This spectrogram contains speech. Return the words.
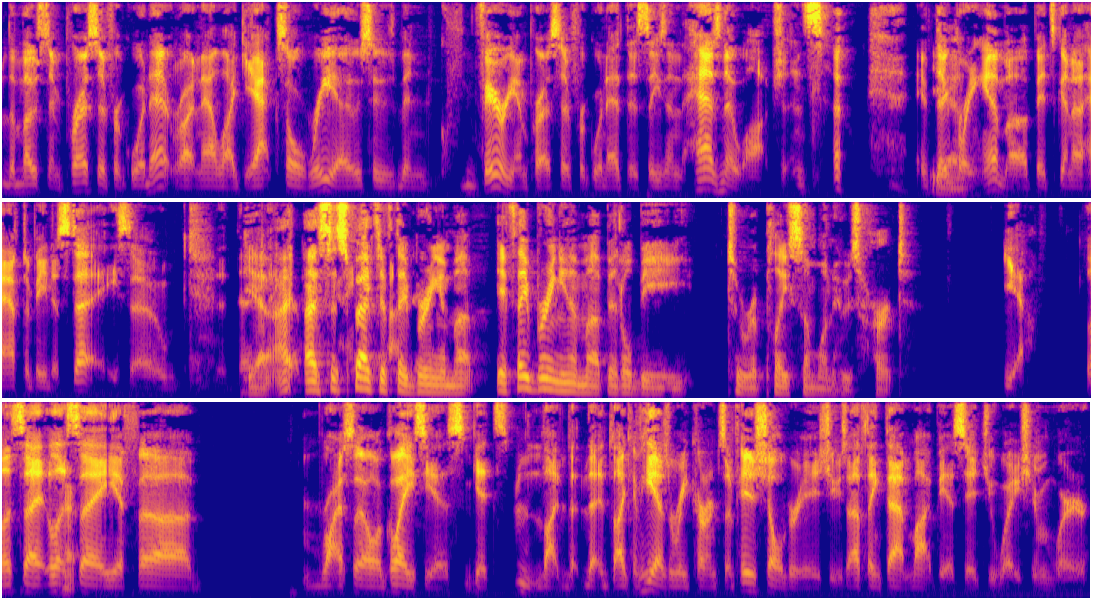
the most impressive for Gwinnett right now, like Yacksel Rios, who's been very impressive for Gwinnett this season, has no options. So if they yeah. bring him up, it's going to have to be to stay. So yeah, I, I suspect if they bring him up, if they bring him up, it'll be to replace someone who's hurt. Yeah, let's say let's right. say if uh, Raisel Iglesias gets like like if he has a recurrence of his shoulder issues, I think that might be a situation where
